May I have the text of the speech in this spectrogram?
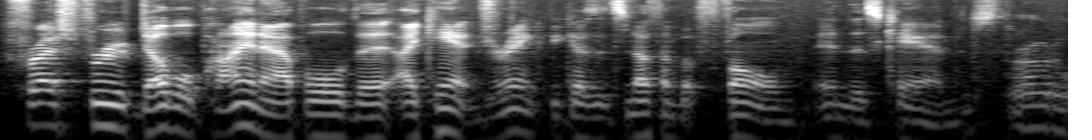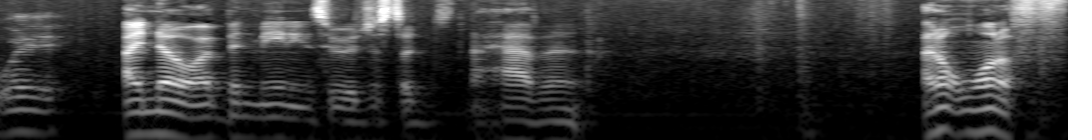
fresh fruit double pineapple that I can't drink because it's nothing but foam in this can. just throw it away. I know I've been meaning to. It's just I, I haven't. I don't want to f-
